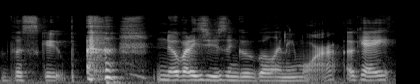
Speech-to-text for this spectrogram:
the scoop. Nobody's using Google anymore. Okay.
